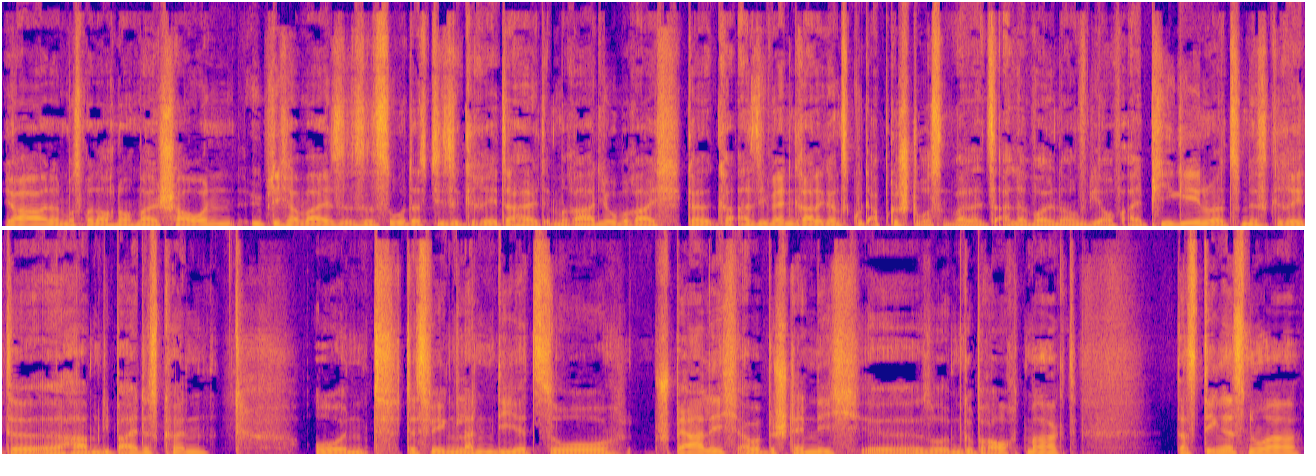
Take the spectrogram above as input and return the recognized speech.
Ja, dann muss man auch noch mal schauen. Üblicherweise ist es so, dass diese Geräte halt im Radiobereich, also sie werden gerade ganz gut abgestoßen, weil jetzt alle wollen irgendwie auf IP gehen oder zumindest Geräte äh, haben, die beides können. Und deswegen landen die jetzt so spärlich, aber beständig äh, so im Gebrauchtmarkt. Das Ding ist nur,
